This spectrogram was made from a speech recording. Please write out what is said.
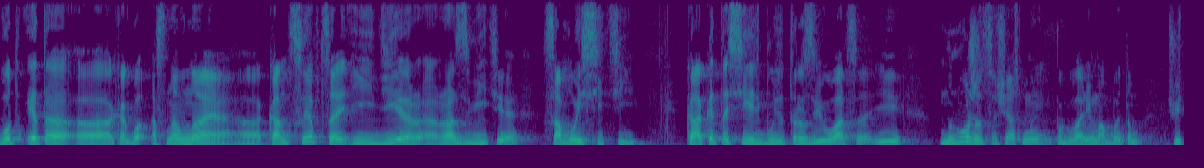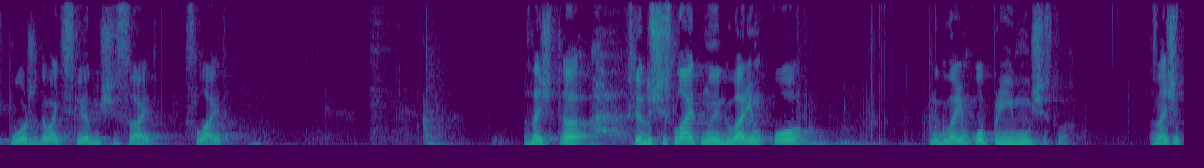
Вот это э, как бы основная э, концепция и идея развития самой сети. Как эта сеть будет развиваться и множиться, сейчас мы поговорим об этом чуть позже. Давайте следующий сайт, слайд. Значит, э, следующий слайд мы говорим о, мы говорим о преимуществах. Значит,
